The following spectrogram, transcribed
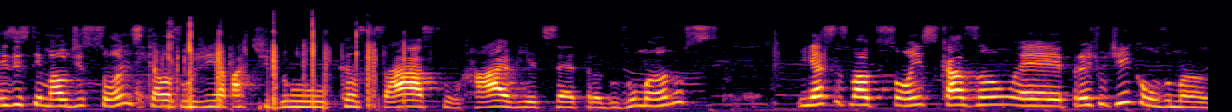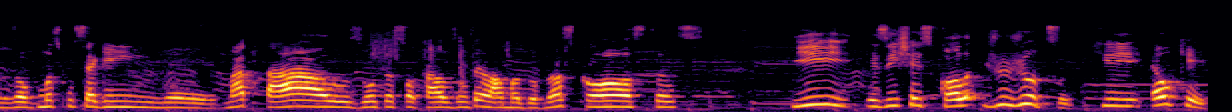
Existem maldições que elas surgem a partir do cansaço, raiva e etc. dos humanos. E essas maldições causam, é, prejudicam os humanos. Algumas conseguem é, matá-los, outras só causam, sei lá, uma dor nas costas. E existe a escola Jujutsu, que é o quê?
